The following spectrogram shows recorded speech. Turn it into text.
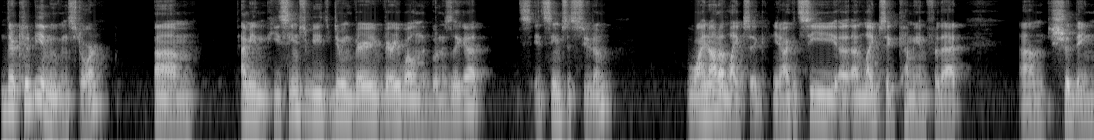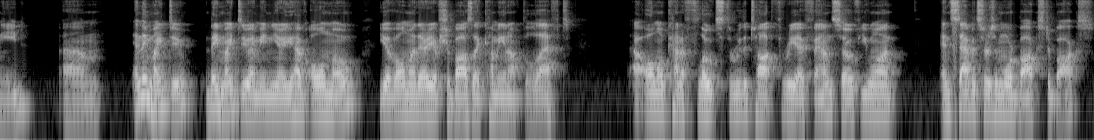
there could be a move in store. Um, I mean, he seems to be doing very, very well in the Bundesliga. it seems to suit him. Why not a Leipzig? You know, I could see a, a Leipzig coming in for that um, should they need. Um, and they might do. They might do. I mean, you know, you have Olmo you have Olmo there. You have Shabazz like coming in off the left. Uh, Olmo kind of floats through the top three I've found. So if you want, and Sabitzer's a more box to box.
